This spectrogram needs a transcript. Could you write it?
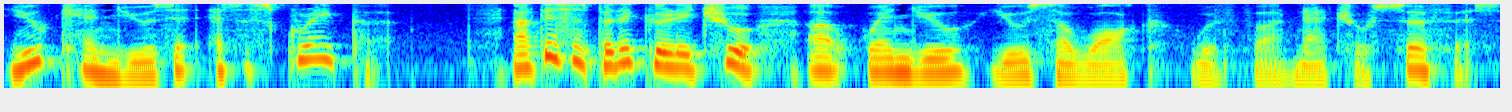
you can use it as a scraper. Now, this is particularly true uh, when you use a wok with a natural surface.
